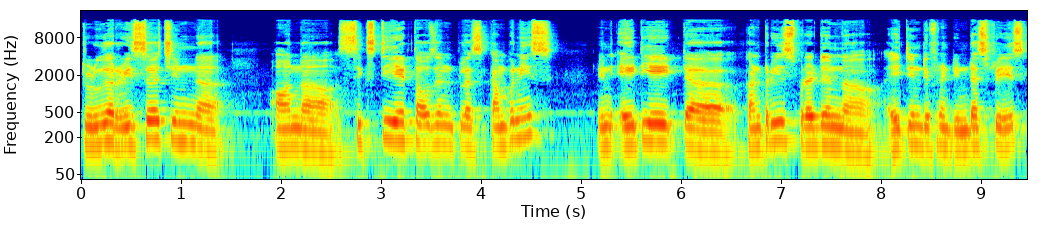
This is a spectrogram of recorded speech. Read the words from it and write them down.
to do the research in uh, on uh, 68,000 plus companies in 88 countries spread in 18 different industries.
